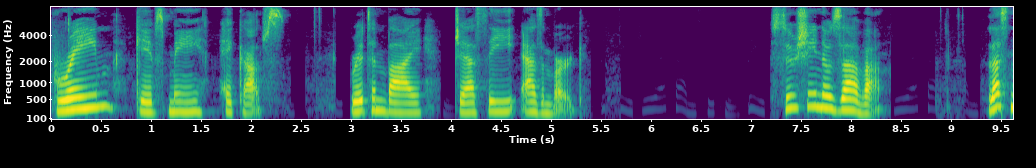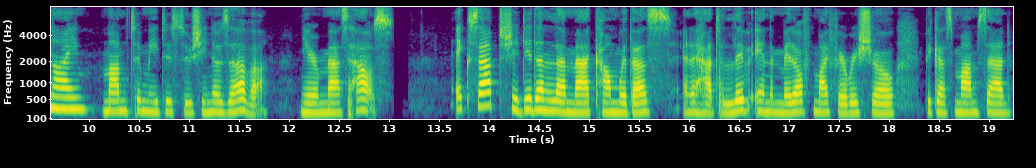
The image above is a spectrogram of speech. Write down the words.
Bream gives me hiccups. Written by Jesse Eisenberg. Sushi Nozawa. Last night, Mom took me to Sushi Nozawa near Matt's house. Except she didn't let Matt come with us, and I had to live in the middle of my favorite show because Mom said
